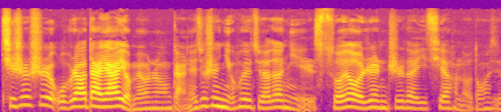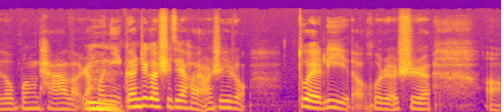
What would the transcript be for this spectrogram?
其实是我不知道大家有没有那种感觉，就是你会觉得你所有认知的一切很多东西都崩塌了，然后你嗯跟这个世界好像是一种对立的，或者是呃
